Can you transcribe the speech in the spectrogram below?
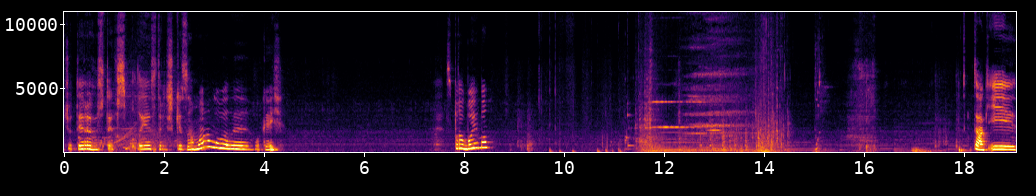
Чотири густих смоли трішки замало, але окей. Спробуємо. Так, і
